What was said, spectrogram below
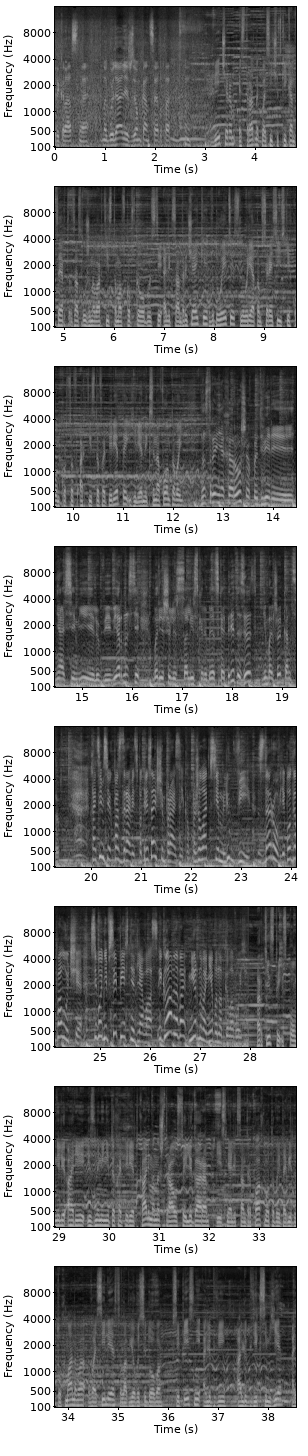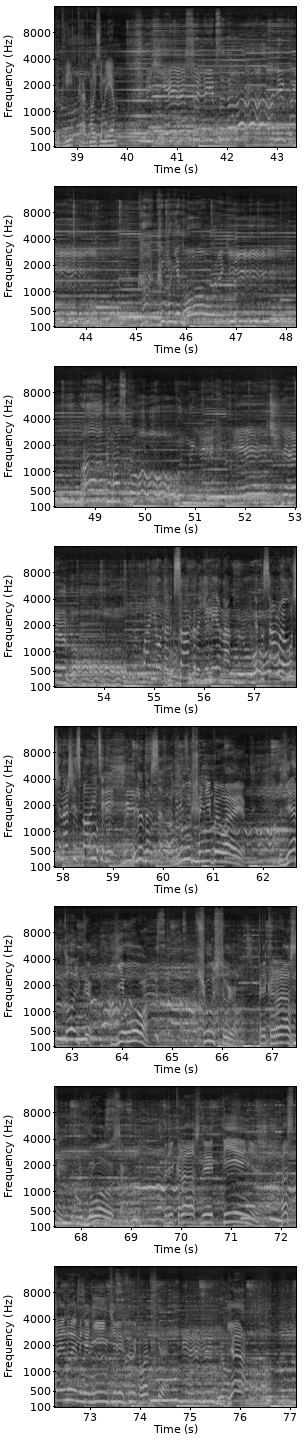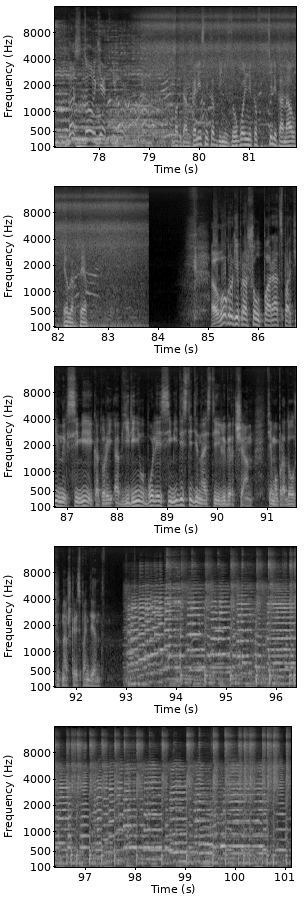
прекрасная. Нагулялись, ждем концерта. Вечером эстрадно-классический концерт заслуженного артиста Московской области Александра Чайки в дуэте с лауреатом всероссийских конкурсов артистов оперетты Еленой Ксенофонтовой. Настроение хорошее. В преддверии Дня семьи, любви и верности мы решили с солисткой Любецкой оперетты сделать небольшой концерт. Хотим всех поздравить с потрясающим праздником, пожелать всем любви, здоровья, благополучия. Сегодня все песни для вас и главного – мирного неба над головой. Артисты исполнили арии из знаменитых оперет Кальмана, Штрауса и Легара, песни Александра Павлова, Ахмутовой, Давида Тухманова, Василия Соловьева-Седова. Все песни о любви, о любви к семье, о любви к родной земле. Если б знали вы, как мне дороги подмосковные вечера. Поет Александр, Елена. Это самые лучшие наши исполнители Люберцев. Лучше не бывает. Я только его чувствую прекрасным голосом, прекрасное пение. Остальное меня не интересует вообще. Я в восторге от него. Богдан Колесников, Денис Заугольников, телеканал ЛРТ. В округе прошел парад спортивных семей, который объединил более 70 династий люберчан. Тему продолжит наш корреспондент.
